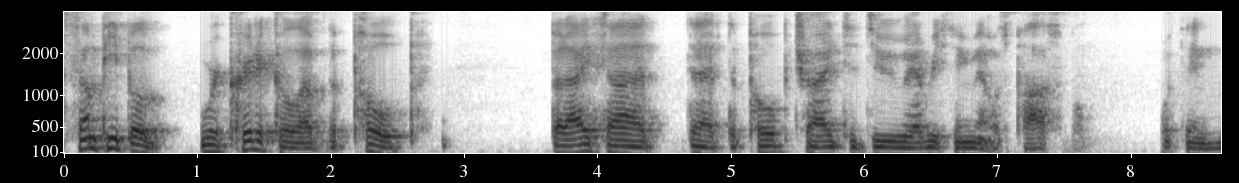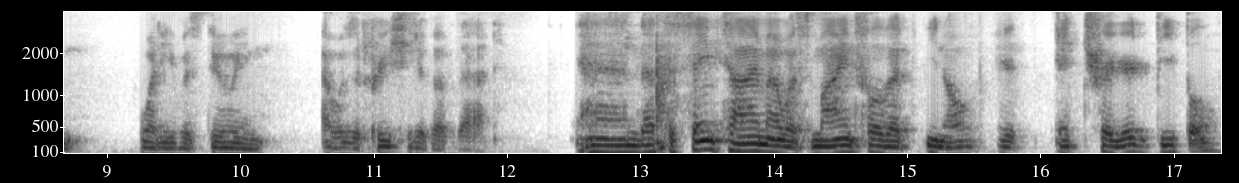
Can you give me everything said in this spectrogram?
some people were critical of the Pope, but I thought that the Pope tried to do everything that was possible within what he was doing. I was appreciative of that. And at the same time, I was mindful that, you know, it, it triggered people.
